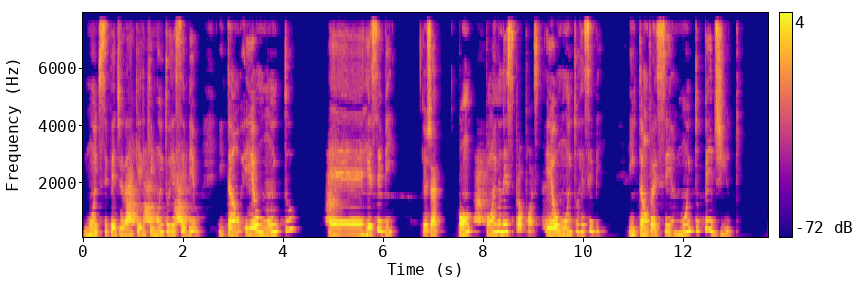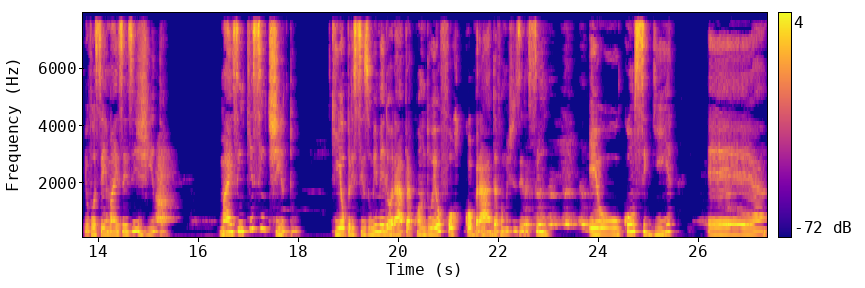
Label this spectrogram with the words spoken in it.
Muito se pedirá aquele que muito recebeu. Então eu muito é, recebi. Eu já ponho nesse propósito. Eu muito recebi. Então vai ser muito pedido. eu vou ser mais exigida. Mas em que sentido? Que eu preciso me melhorar para quando eu for cobrada, vamos dizer assim, eu conseguir é,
